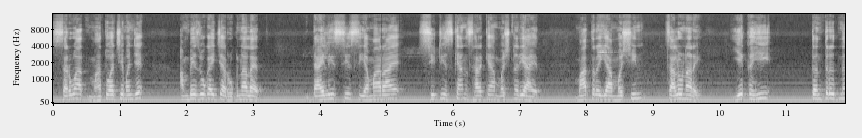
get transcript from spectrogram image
सर्वात महत्त्वाचे म्हणजे अंबेजोगाईच्या रुग्णालयात dialysis M R I C T scan सारख्या मशिनरी आहेत. मात्र या मशीन चालवणारे एकही तंत्रज्ञ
